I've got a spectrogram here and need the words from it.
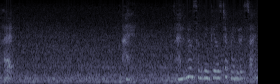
But I, I don't know, something feels different this time.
